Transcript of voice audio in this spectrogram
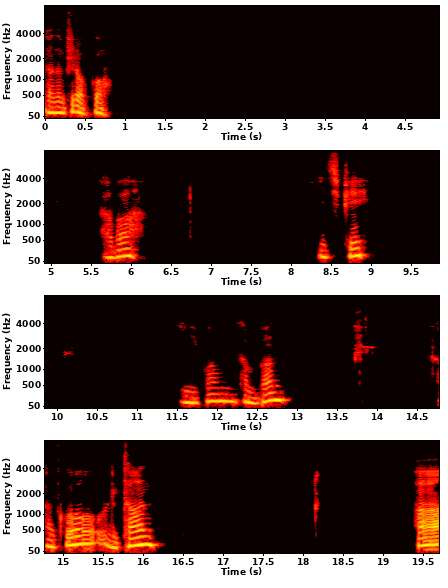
너는 필요 없고. 자바 HP 2번 3번. 하고 리턴 아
